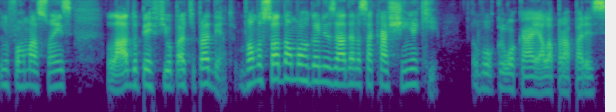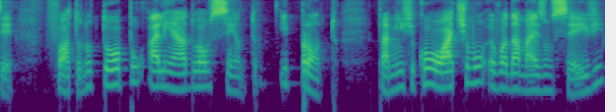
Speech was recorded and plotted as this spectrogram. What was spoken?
informações lá do perfil para aqui para dentro. Vamos só dar uma organizada nessa caixinha aqui. Eu vou colocar ela para aparecer foto no topo, alinhado ao centro. E pronto. Para mim ficou ótimo. Eu vou dar mais um save.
